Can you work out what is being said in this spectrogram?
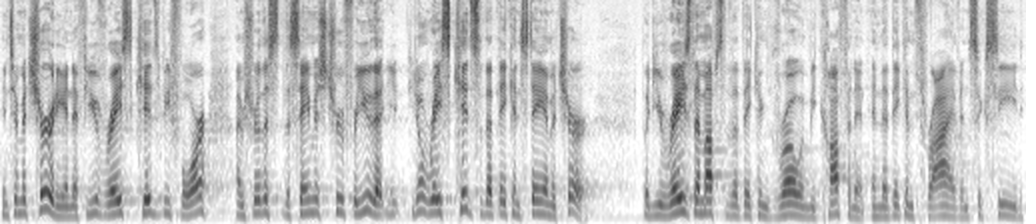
into maturity. And if you've raised kids before, I'm sure this, the same is true for you that you, you don't raise kids so that they can stay immature but you raise them up so that they can grow and be confident and that they can thrive and succeed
